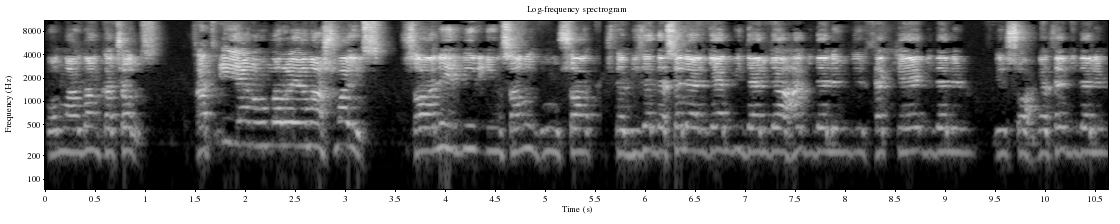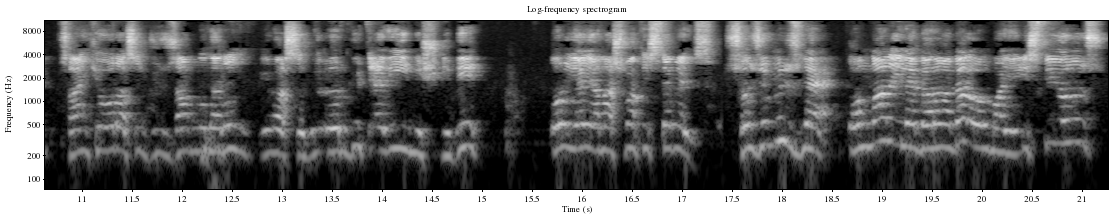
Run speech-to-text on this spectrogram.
Onlardan kaçarız. Katiyen onlara yanaşmayız. Salih bir insanı bulsak, işte bize deseler gel bir dergaha gidelim, bir tekkeye gidelim, bir sohbete gidelim. Sanki orası cüzzamlıların yuvası, bir örgüt eviymiş gibi oraya yanaşmak istemeyiz. Sözümüzle onlar ile beraber olmayı istiyoruz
